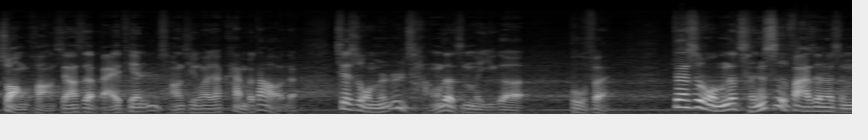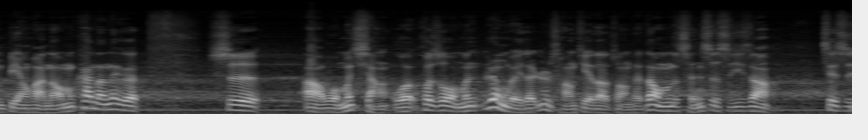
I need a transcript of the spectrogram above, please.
状况，实际上是在白天日常情况下看不到的。这是我们日常的这么一个部分。但是我们的城市发生了什么变化呢？我们看到那个是啊，我们想我或者说我们认为的日常街道状态，但我们的城市实际上。这是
